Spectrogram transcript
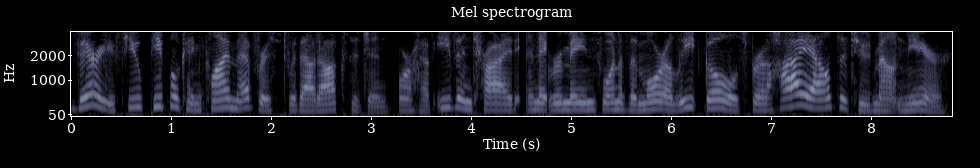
Very few people can climb Everest without oxygen, or have even tried, and it remains one of the more elite goals for a high-altitude mountaineer.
